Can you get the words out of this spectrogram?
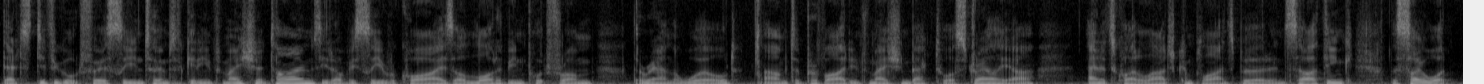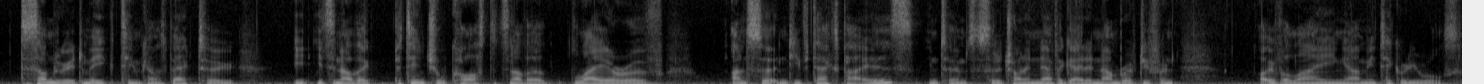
That's difficult, firstly, in terms of getting information at times. It obviously requires a lot of input from around the world um, to provide information back to Australia, and it's quite a large compliance burden. So I think the so what, to some degree, to me, Tim, comes back to it, it's another potential cost, it's another layer of uncertainty for taxpayers in terms of sort of trying to navigate a number of different overlaying um, integrity rules.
